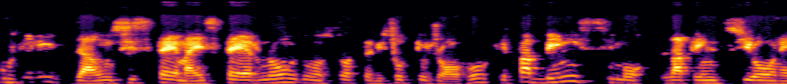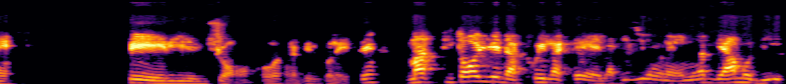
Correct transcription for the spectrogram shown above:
utilizza un sistema esterno, uno sorta di sottogioco, che fa benissimo la tensione per il gioco, tra virgolette, ma ti toglie da quella che è la visione che noi abbiamo di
